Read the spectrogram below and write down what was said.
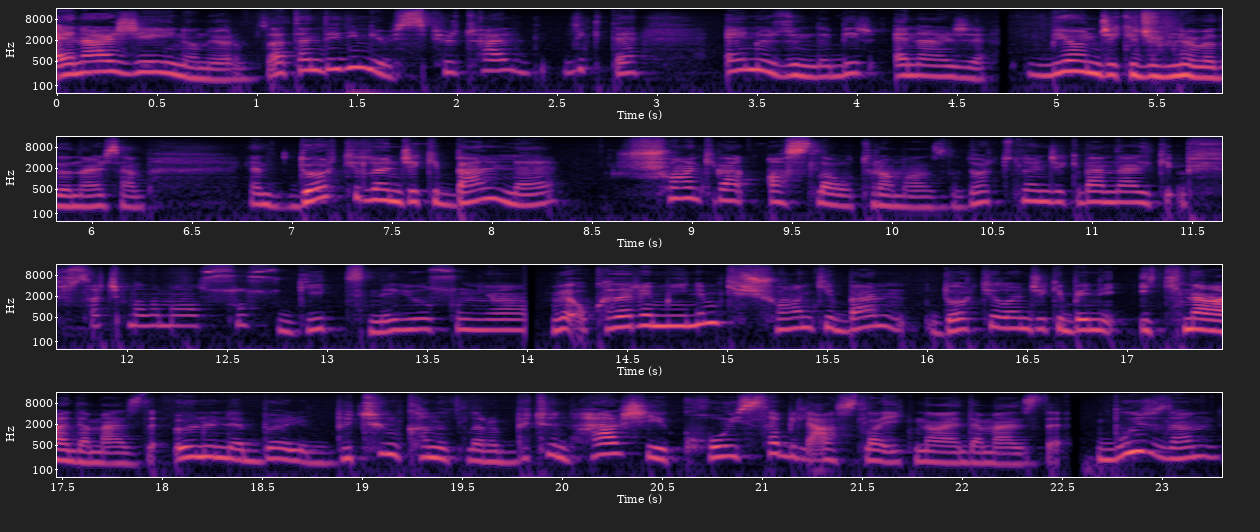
Enerjiye inanıyorum. Zaten dediğim gibi spiritüellik de en özünde bir enerji. Bir önceki cümleme dönersem. Yani 4 yıl önceki benle şu anki ben asla oturamazdı. Dört yıl önceki ben derdi ki saçmalama sus git ne diyorsun ya. Ve o kadar eminim ki şu anki ben dört yıl önceki beni ikna edemezdi. Önüne böyle bütün kanıtları, bütün her şeyi koysa bile asla ikna edemezdi. Bu yüzden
